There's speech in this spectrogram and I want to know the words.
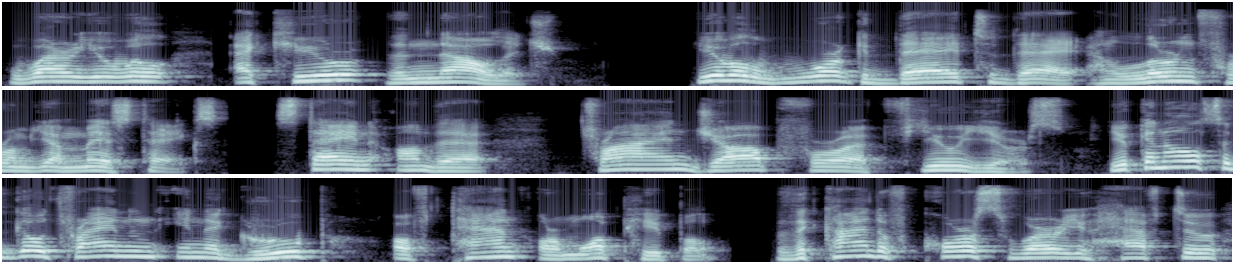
where you will acquire the knowledge. You will work day to day and learn from your mistakes, staying on the trying job for a few years. You can also go training in a group of 10 or more people. The kind of course where you have to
